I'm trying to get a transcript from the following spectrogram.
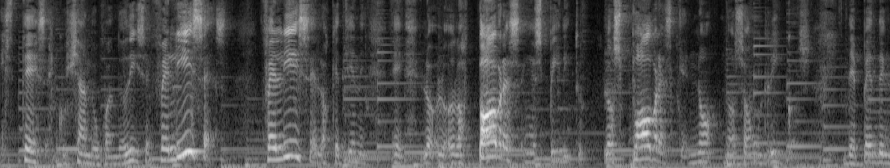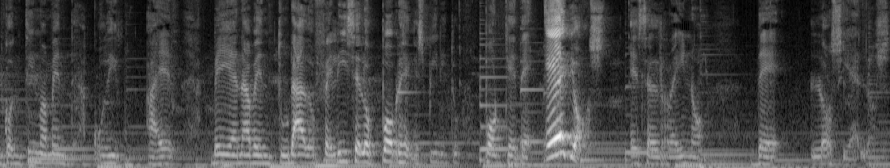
estés escuchando cuando dice, felices, felices los que tienen, eh, los pobres en espíritu, los pobres que no, no son ricos, dependen continuamente acudir a Él. Bienaventurados, felices los pobres en espíritu, porque de ellos es el reino de los cielos.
